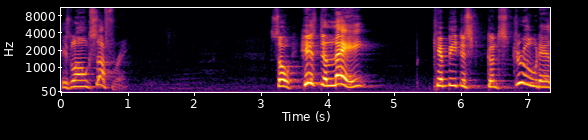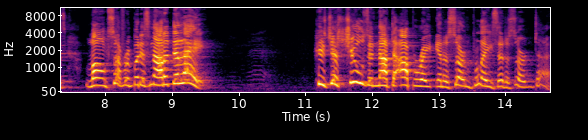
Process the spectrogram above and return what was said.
He's long suffering. So his delay can be construed as long suffering, but it's not a delay. He's just choosing not to operate in a certain place at a certain time.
